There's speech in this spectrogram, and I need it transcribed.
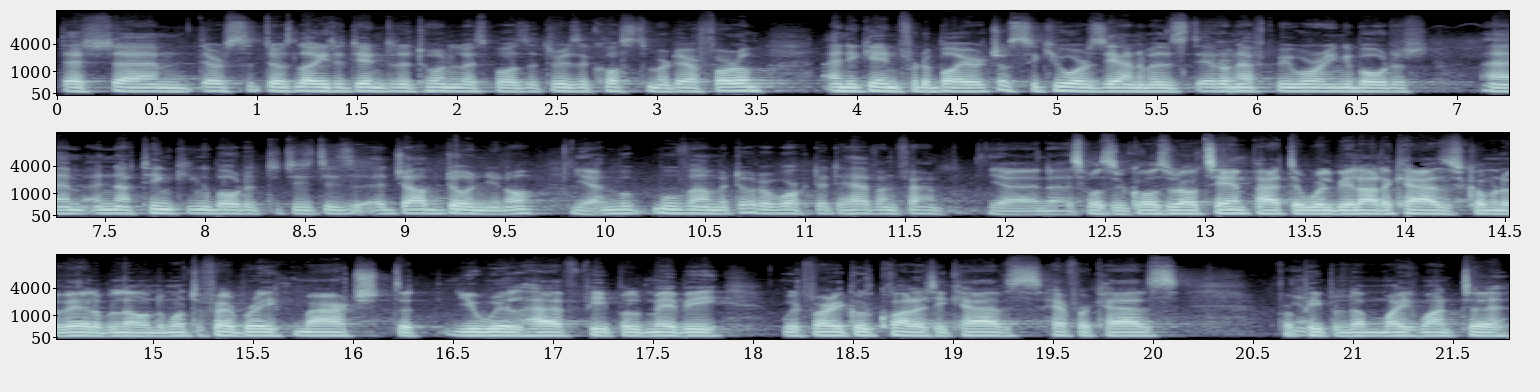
that um, there's, there's light at the end of the tunnel, I suppose, that there is a customer there for them. And again, for the buyer, it just secures the animals. They don't have to be worrying about it um, and not thinking about it. It is a job done, you know, Yeah. and mo- move on with the other work that they have on farm. Yeah, and I suppose it goes without saying, Pat, there will be a lot of calves coming available now in the month of February, March, that you will have people maybe with very good quality calves, heifer calves, for Yeah. people that might want to.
